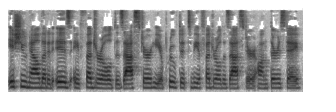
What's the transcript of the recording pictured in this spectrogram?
issue now that it is a federal disaster. He approved it to be a federal disaster on Thursday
